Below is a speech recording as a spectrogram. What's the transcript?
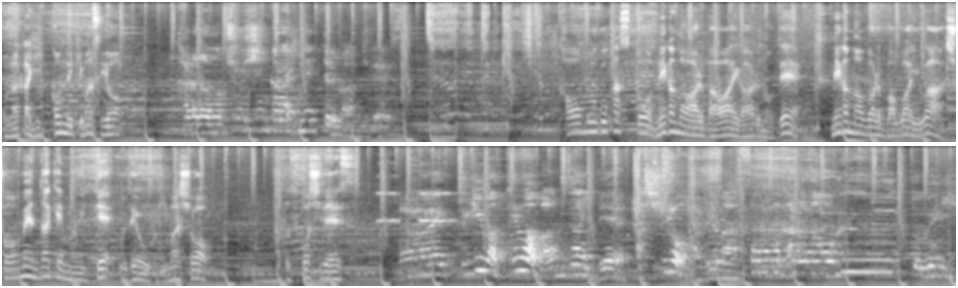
う。お腹引っ込んできますよ体の中心からひねってる感じです。顔も動かすと目が回る場合があるので目が回る場合は正面だけ向いて腕を振りましょう。あと少しです。はい。次は手は万歳で足を上げます。この体をぐーっと上に引っ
